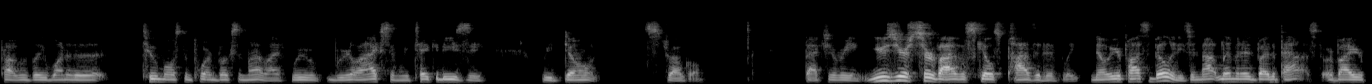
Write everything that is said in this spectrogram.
probably one of the two most important books in my life, we relax and we take it easy. We don't struggle. Back to reading. Use your survival skills positively. Know your possibilities are not limited by the past or by your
